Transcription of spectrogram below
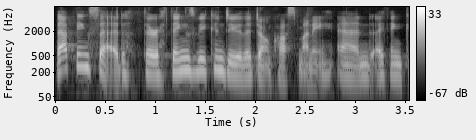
That being said, there are things we can do that don't cost money. And I think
